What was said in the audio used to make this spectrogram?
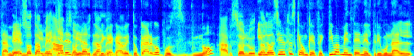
También, Eso también, si te quieres ir antes de que acabe tu cargo, pues no. Absolutamente. Y lo cierto es que aunque efectivamente en el tribunal,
